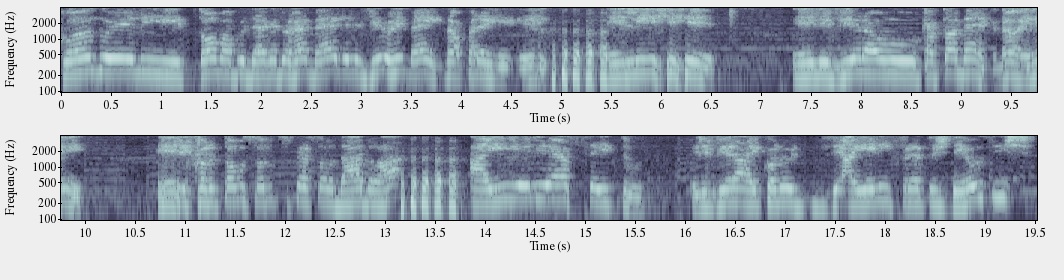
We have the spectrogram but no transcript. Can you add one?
quando ele toma a bodega do remédio, ele vira o He-Man. Não, peraí, errei. ele. Ele vira o Capitão América. Não, errei. Ele, quando toma o sono do super soldado lá, aí ele é aceito. Ele vira. Aí quando. Aí ele enfrenta os deuses,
